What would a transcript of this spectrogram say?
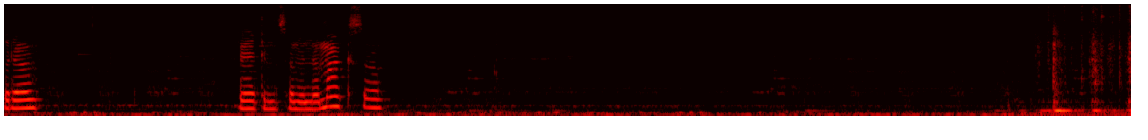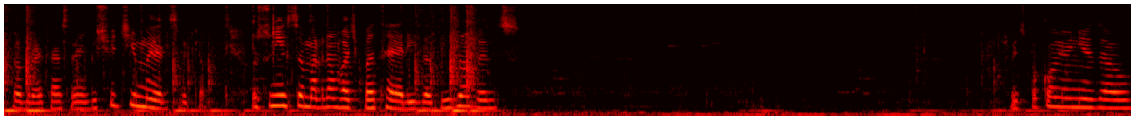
Dobra. Nakręcamy na maksa. Dobra, teraz na niego świecimy jak zwykle. Po prostu nie chcę marnować baterii za dużo, więc... Żeby spokoju nie dał.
